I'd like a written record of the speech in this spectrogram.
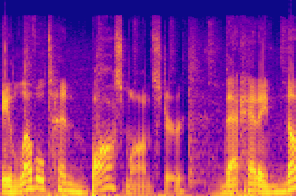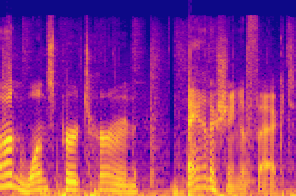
a level 10 boss monster that had a non-once per turn banishing effect.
